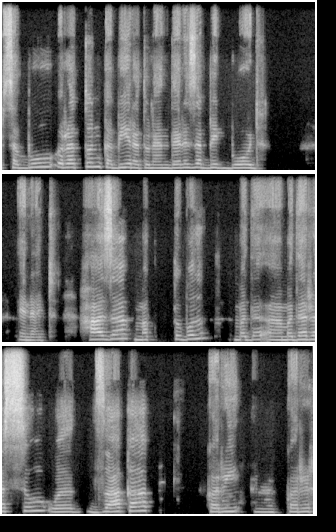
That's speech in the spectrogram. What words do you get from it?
saburatun kabiratun. And there is a big board in it. Haza maktubul madarasu wa zaka kari kar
